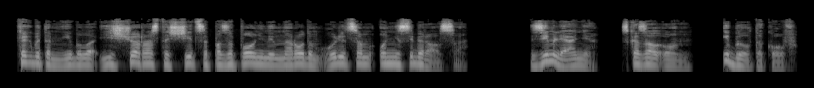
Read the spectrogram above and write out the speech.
Как бы там ни было, еще раз тащиться по заполненным народом улицам он не собирался. «Земляне», — сказал он, и был таков.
